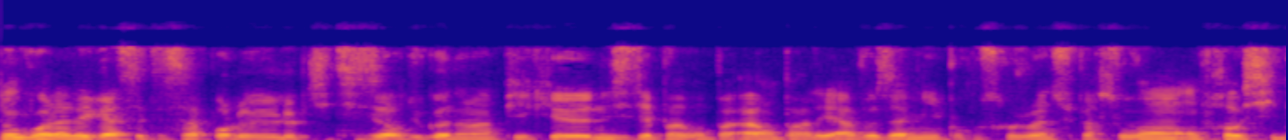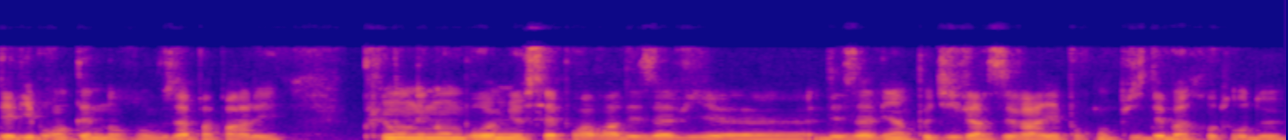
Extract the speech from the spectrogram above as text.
Donc voilà les gars, c'était ça pour le, petit teaser du Gone Olympique. Euh, N'hésitez pas à en parler à vos amis pour qu'on se rejoigne super souvent. On fera aussi des libres antennes dont on vous a pas parlé. Plus on est nombreux, mieux c'est pour avoir des avis, euh, des avis un peu divers et variés pour qu'on puisse débattre autour de,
